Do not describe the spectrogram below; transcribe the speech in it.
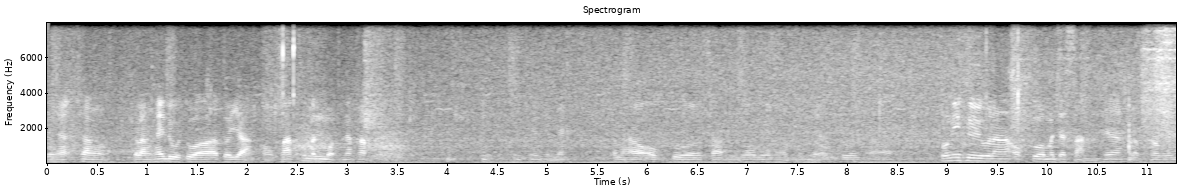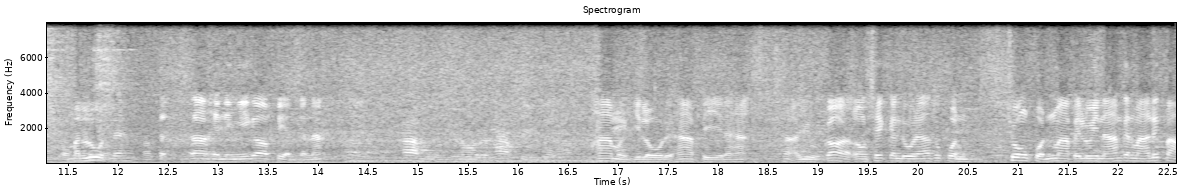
นี่ฮะช่างกำลังให้ดูตัวตัวอย่างของคลัตช์ที่มันหมดนะครับนี่เพื่อนๆเห็นไหมปัญหาออกตัวสั่นด้วยไหมครับมันออกตัวช้าตรงนี้คือเวลาออกตัวมันจะสั่นใช่ไหมแบบครับผมมันรูดนะแต่ถ้าเห็นอย่างนี้ก็เปลี่ยนกันนะห้าหมื่นกิโลหรือห้าปีด้วยครับห้าหมื่นกิโลหรือ5ปีนะฮะถ้าอยู่ก็ลองเช็คกันดูนะทุกคนช่วงฝนมาไปลุยน้ำกันมาหรือเปล่า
